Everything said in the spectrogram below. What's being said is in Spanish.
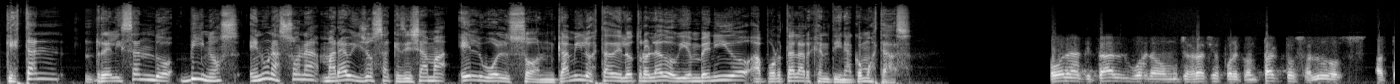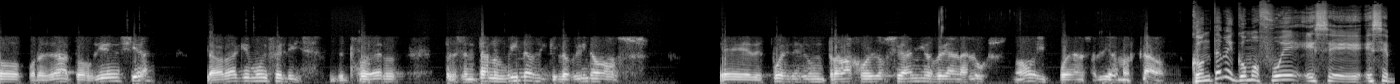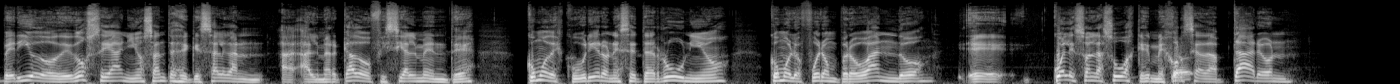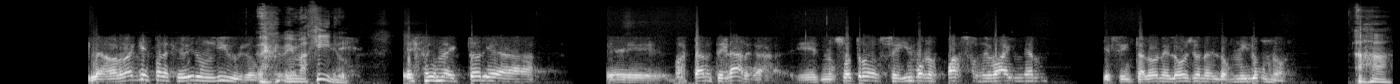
que están realizando vinos en una zona maravillosa que se llama El Bolsón. Camilo está del otro lado, bienvenido a Portal Argentina, ¿cómo estás? Hola, ¿qué tal? Bueno, muchas gracias por el contacto, saludos a todos por allá, a tu audiencia. La verdad que muy feliz de poder presentar los vinos y que los vinos, eh, después de un trabajo de 12 años, vean la luz ¿no? y puedan salir al mercado. Contame cómo fue ese, ese periodo de 12 años antes de que salgan al mercado oficialmente, cómo descubrieron ese terruño, cómo lo fueron probando, eh, cuáles son las uvas que mejor se adaptaron. La verdad que es para escribir un libro. Me imagino. Es una historia eh, bastante larga. Eh, nosotros seguimos los pasos de Weiner, que se instaló en el hoyo en el 2001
